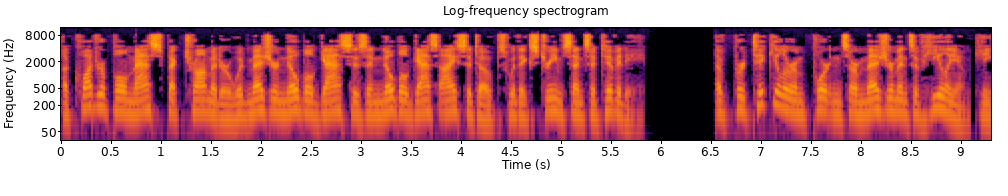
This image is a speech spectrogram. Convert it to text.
A quadrupole mass spectrometer would measure noble gases and noble gas isotopes with extreme sensitivity. Of particular importance are measurements of helium He,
